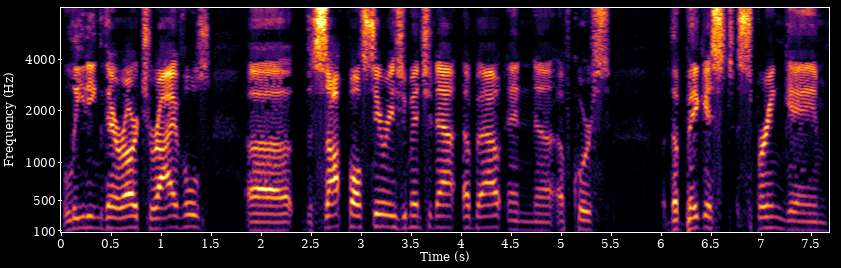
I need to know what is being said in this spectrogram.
leading their arch rivals. Uh, the softball series you mentioned out, about, and uh, of course, the biggest spring game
